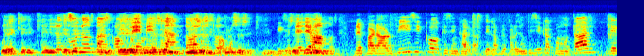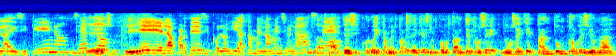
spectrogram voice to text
puede que, que Los unos van eso, complementando a los necesitamos otros. ese equilibrio. Y ese equilibrio. llevamos preparador físico que se encarga de la preparación física como tal, de la disciplina, ¿cierto? Y- Eh, la parte de psicología también la mencionaste. La parte psicológica me parece que es importante, no sé, no sé qué tanto un profesional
